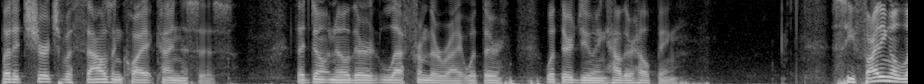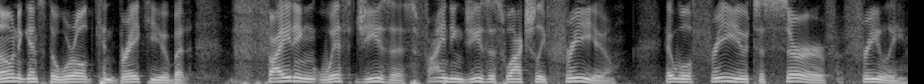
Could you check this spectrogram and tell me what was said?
but a church of a thousand quiet kindnesses that don't know their left from their right, what they're, what they're doing, how they're helping. See, fighting alone against the world can break you, but fighting with Jesus, finding Jesus will actually free you. It will free you to serve freely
